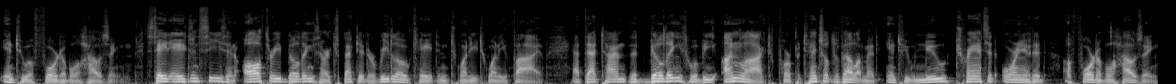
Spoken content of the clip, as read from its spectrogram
into affordable housing. State agencies in all three buildings are expected to relocate in 2025. At that time, the buildings will be unlocked for potential development into new transit oriented affordable housing,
